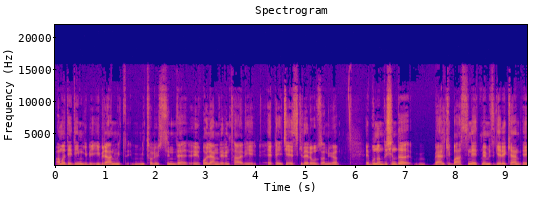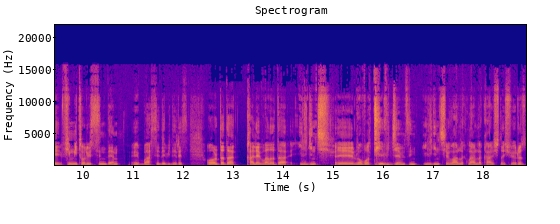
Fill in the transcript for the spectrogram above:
Ama dediğim gibi İbrani mit mitolojisinde e, golemlerin tarihi epeyce eskilere uzanıyor. E, bunun dışında belki bahsini etmemiz gereken e, film mitolojisinden e, bahsedebiliriz. Orada da Kalevala'da ilginç e, robot diyebileceğimiz ilginç varlıklarla karşılaşıyoruz.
